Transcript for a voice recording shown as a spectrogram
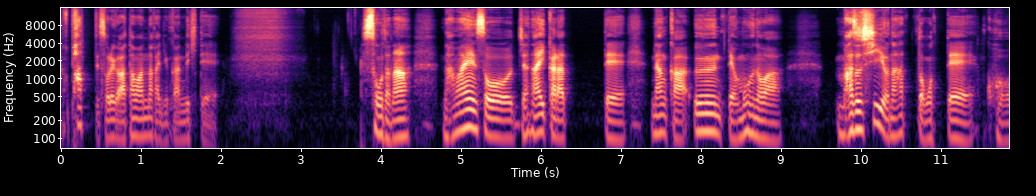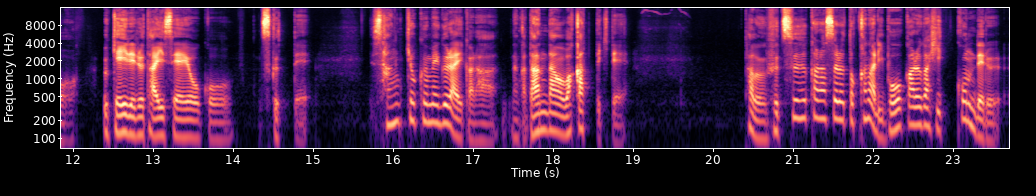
なんかパッてそれが頭の中に浮かんできて、そうだな。生演奏じゃないからって、なんか、うーんって思うのは、貧しいよなと思って、こう、受け入れる体制をこう、作って、3曲目ぐらいから、なんかだんだん分かってきて、多分普通からするとかなりボーカルが引っ込んでる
